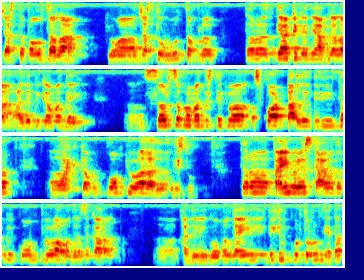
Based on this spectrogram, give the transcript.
जास्त पाऊस झाला किंवा जास्त ऊन तपलं, तर त्या ठिकाणी आपल्याला आले पिकामध्ये सरचं प्रमाण दिसतं किंवा स्पॉट लागलेली दिसतात. कम कोंब पिवळा झालेला दिसतो. तर काही वेळेस काय होतं, की कोंब पिवळा होण्याचं कारण खाली गोगलगायी देखील कुरतडून घेतात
